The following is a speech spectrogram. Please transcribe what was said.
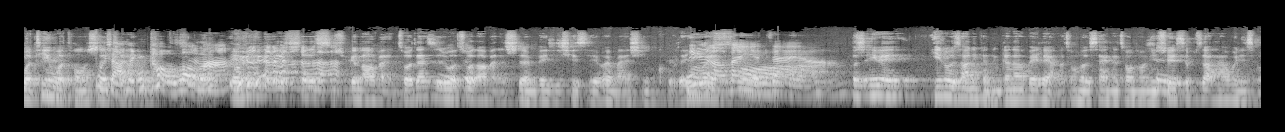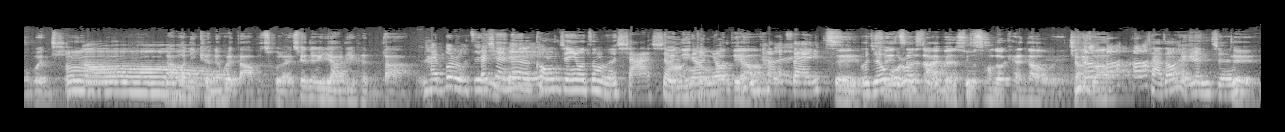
我听我同事不小心透露了，我没有那个奢侈去跟老板做，但是如果坐老板的私人飞机，其实也会蛮辛苦的，因为老板也在啊。不是因为一路上你可能跟他飞两个钟头、三个钟头，你随时不知道他问你什么问题，哦，然后你可能会答不出来，所以那个压力很大，还不如自己，而且那个空间又这么的狭小，你要要跟，他在一起，我觉得我若是拿一本书从头看到尾，假装。假装很认真，对。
